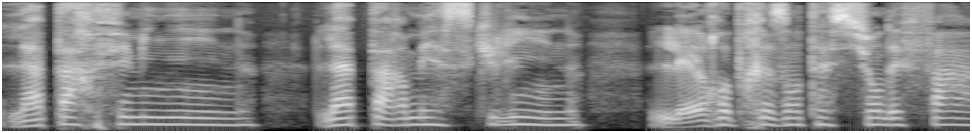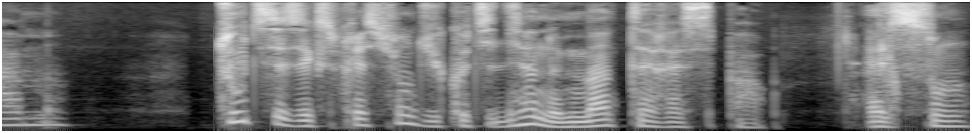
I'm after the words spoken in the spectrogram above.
la part féminine, la part masculine, les représentations des femmes. toutes ces expressions du quotidien ne m'intéressent pas. Elles sont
